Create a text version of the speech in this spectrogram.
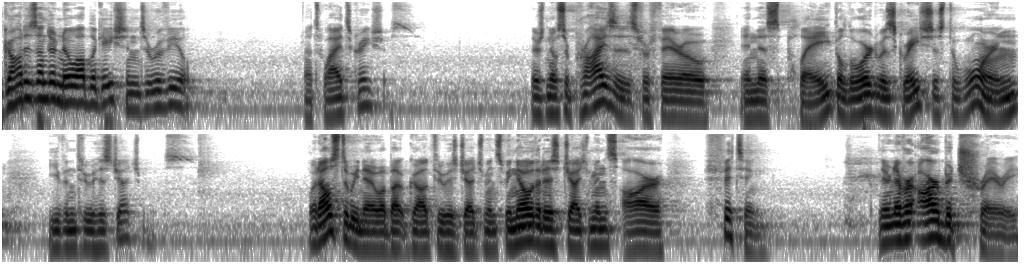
God is under no obligation to reveal. That's why it's gracious. There's no surprises for Pharaoh in this plague. The Lord was gracious to warn even through his judgments. What else do we know about God through his judgments? We know that his judgments are fitting, they're never arbitrary.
